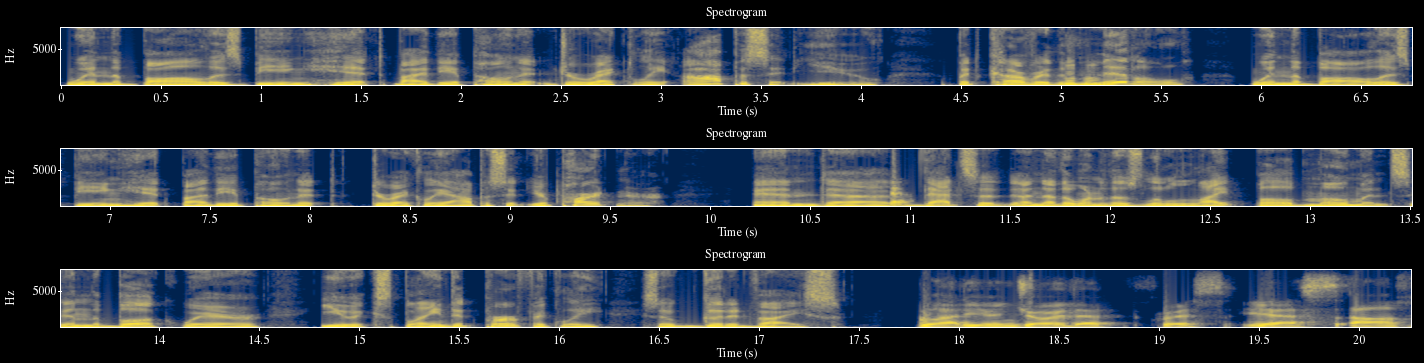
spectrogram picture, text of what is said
when the ball is being hit by the opponent directly opposite you, but cover the mm-hmm. middle when the ball is being hit by the opponent directly opposite your partner. And uh, yeah. that's a, another one of those little light bulb moments in the book where you explained it perfectly. So good advice. Glad you enjoyed that, Chris. Yes. Uh,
